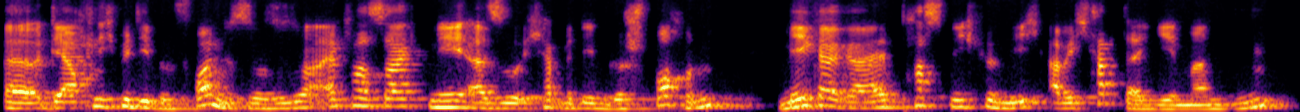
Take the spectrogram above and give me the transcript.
äh, der auch nicht mit dir befreundet ist, also so einfach sagt, nee, also ich habe mit dem gesprochen, mega geil, passt nicht für mich, aber ich habe da jemanden,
